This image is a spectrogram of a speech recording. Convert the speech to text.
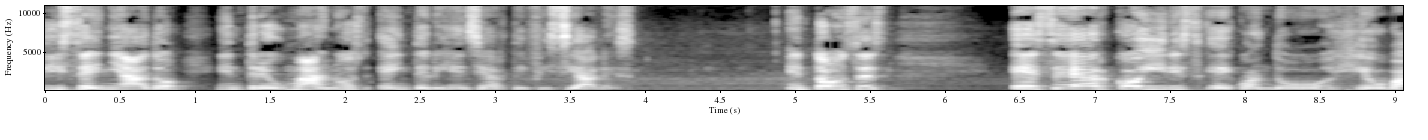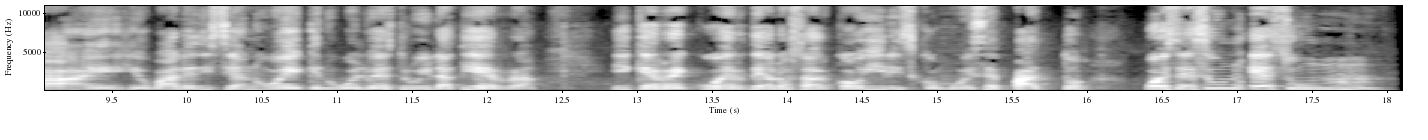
diseñado entre humanos e inteligencias artificiales. Entonces, ese arco iris, que cuando Jehová, eh, Jehová le dice a Noé que no vuelve a destruir la tierra y que recuerde a los iris como ese pacto, pues es un, es un,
